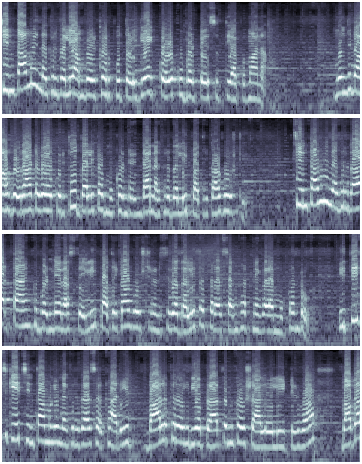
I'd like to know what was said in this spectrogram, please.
ಚಿಂತಾಮಣಿ ನಗರದಲ್ಲಿ ಅಂಬೇಡ್ಕರ್ ಪುತ್ಥಳಿಗೆ ಕೊಳಕು ಬಟ್ಟೆ ಸುತ್ತಿ ಅಪಮಾನ. ಮುಂದಿನ ಹೋರಾಟಗಳ ಕುರಿತು ದಲಿತ ಮುಖಂಡರಿಂದ ನಗರದಲ್ಲಿ ಪತ್ರಿಕಾಗೋಷ್ಠಿ. ಚಿಂತಾಮಣಿ ನಗರದ ಟ್ಯಾಂಕ್ ಬಂಡೆ ರಸ್ತೆಯಲ್ಲಿ ಪತ್ರಿಕಾಗೋಷ್ಠಿ ನಡೆಸಿದ ದಲಿತ ಪರ ಸಂಘಟನೆಗಳ ಮುಖಂಡರು ಇತ್ತೀಚೆಗೆ ಚಿಂತಾಮಣಿ ನಗರದ ಸರ್ಕಾರಿ ಬಾಲಕರ ಹಿರಿಯ ಪ್ರಾಥಮಿಕ ಶಾಲೆಯಲ್ಲಿ ಇಟ್ಟಿರುವ ಬಾಬಾ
